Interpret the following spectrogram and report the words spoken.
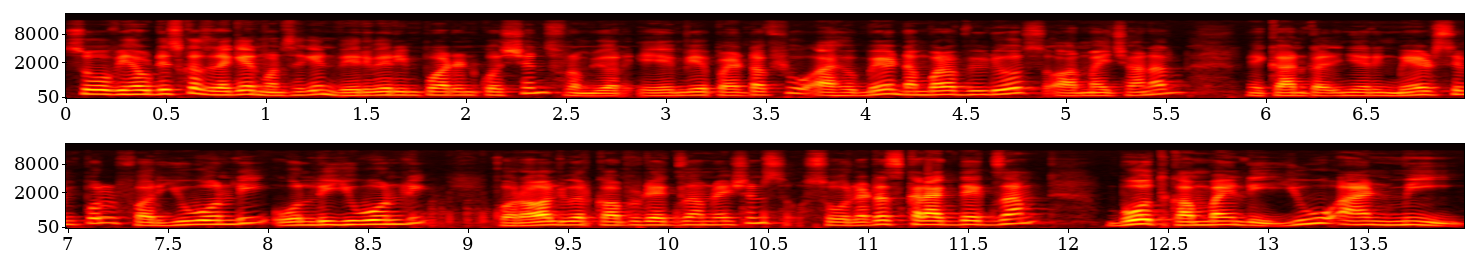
So we have discussed again once again very very important questions from your AMVI point of view. I have made number of videos on my channel mechanical engineering made simple for you only only you only for all your competitive examinations. So let us crack the exam both combinedly you and me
